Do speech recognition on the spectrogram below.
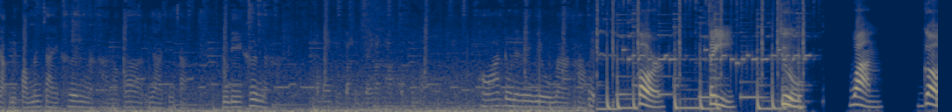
อยากมีความมั่นใจขึ้นนะคะ ก็อยากที่จะดูดีขึ้นนะคะ ทำไมถึงตัดสินใจมาทำกับคุณหมอ เพราะว่าดูในรีวิวมาค่ะ four, three, two, one, go.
